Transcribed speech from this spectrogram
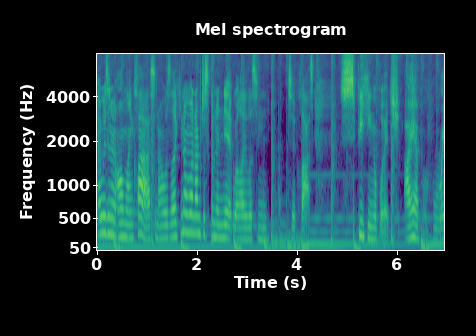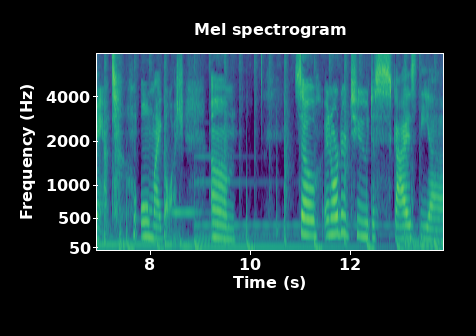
i was in an online class and i was like you know what i'm just gonna knit while i listen to class speaking of which i have a rant oh my gosh um so in order to disguise the uh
